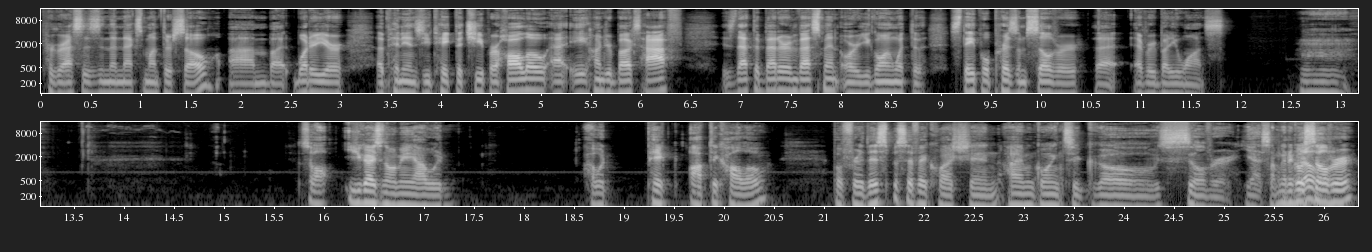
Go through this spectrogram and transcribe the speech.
progresses in the next month or so. Um, but what are your opinions? You take the cheaper holo at 800 bucks half is that the better investment, or are you going with the staple Prizm Silver that everybody wants? Mm. So you guys know me. I would, I would pick Optic Holo, but for this specific question, I'm going to go silver. Yes, I'm going to go really? silver.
